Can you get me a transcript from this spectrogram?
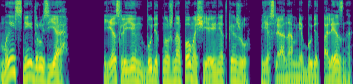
Мы с ней друзья. Если ей будет нужна помощь, я ей не откажу. Если она мне будет полезна,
